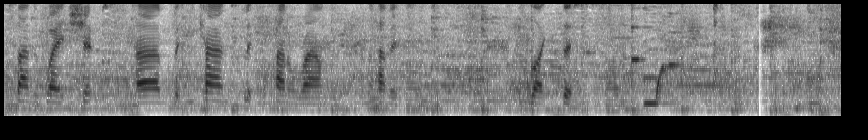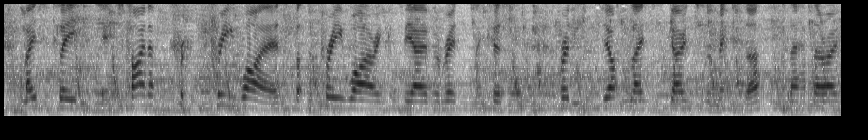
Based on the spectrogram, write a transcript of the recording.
standard way it ships. Um, but you can flip the panel around and have it like this basically it's kind of pre-wired, but the pre-wiring can be overridden because, for instance, the oscillators go to the mixer and they have their own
